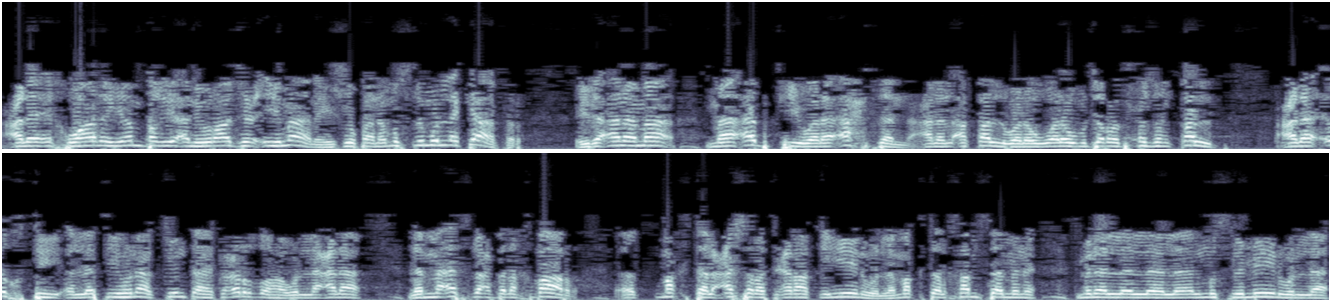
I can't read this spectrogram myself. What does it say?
على إخوانه ينبغي أن يراجع إيمانه. يشوف أنا مسلم ولا كافر؟ إذا أنا ما ما أبكي ولا أحزن على الأقل ولو ولو مجرد حزن قلب على أختي التي هناك تنتهك عرضها ولا على لما أسمع في الاخبار مقتل عشرة عراقيين ولا مقتل خمسة من من المسلمين ولا؟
